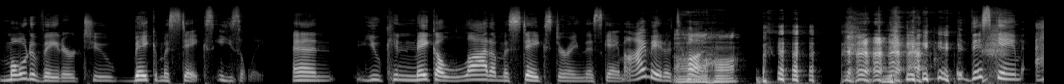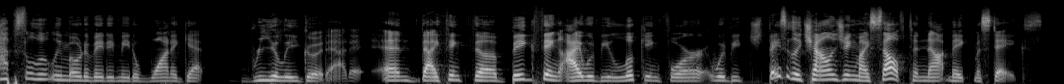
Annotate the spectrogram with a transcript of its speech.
motivator to make mistakes easily. And you can make a lot of mistakes during this game. I made a ton. Uh huh. this game absolutely motivated me to want to get really good at it. And I think the big thing I would be looking for would be basically challenging myself to not make mistakes.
